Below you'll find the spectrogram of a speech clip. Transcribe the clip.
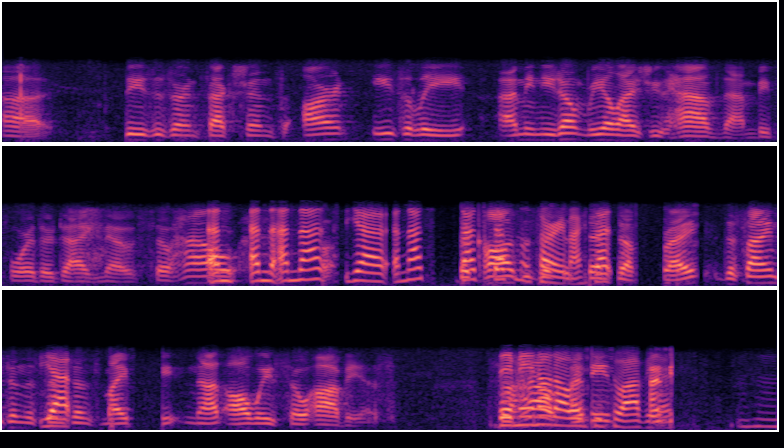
uh, diseases or infections aren't easily. I mean, you don't realize you have them before they're diagnosed. So how? And and and that yeah, and that's that's definitely sorry, Max. Symptoms, that, right? The signs and the yep. symptoms might be not always so obvious. So they may how, not always I mean, be so obvious. I mean, mm-hmm.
